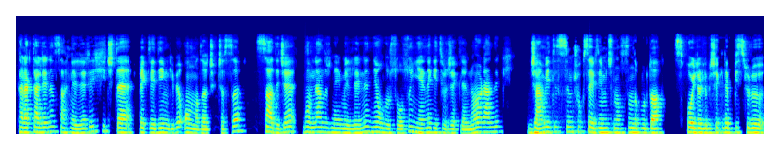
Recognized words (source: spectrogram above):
karakterlerin sahneleri hiç de beklediğim gibi olmadı açıkçası. Sadece Homelander'ın emirlerini ne olursa olsun yerine getireceklerini öğrendik. V dizisini çok sevdiğim için aslında burada spoilerlı bir şekilde bir sürü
